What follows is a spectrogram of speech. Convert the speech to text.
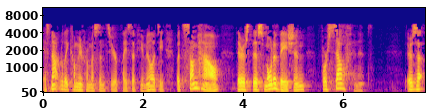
it's not really coming from a sincere place of humility. But somehow there's this motivation for self in it. There's a,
